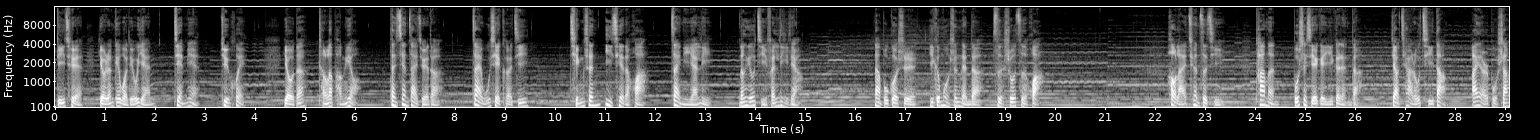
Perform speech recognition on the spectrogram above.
的确，有人给我留言，见面，聚会，有的。成了朋友，但现在觉得，再无懈可击，情深意切的话，在你眼里，能有几分力量？那不过是一个陌生人的自说自话。后来劝自己，他们不是写给一个人的，要恰如其当，哀而不伤。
